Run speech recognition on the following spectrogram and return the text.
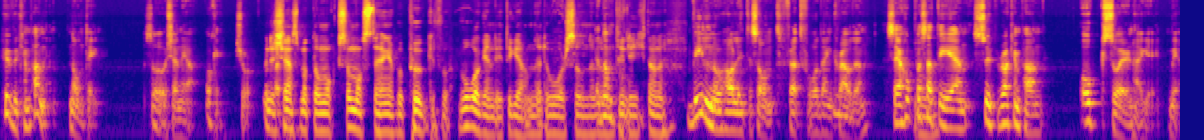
huvudkampanjen någonting så känner jag, okej, sure. Men det Varför? känns som att de också måste hänga på PUG-vågen lite grann, eller Warzone eller De- någonting liknande. vill nog ha lite sånt för att få den crowden. Så jag hoppas att det är en superbra kampanj och så är den här grejen med.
